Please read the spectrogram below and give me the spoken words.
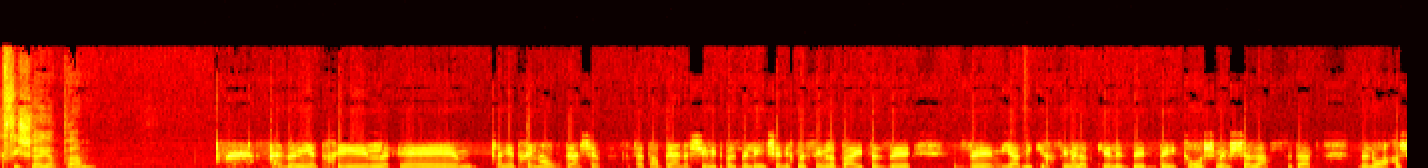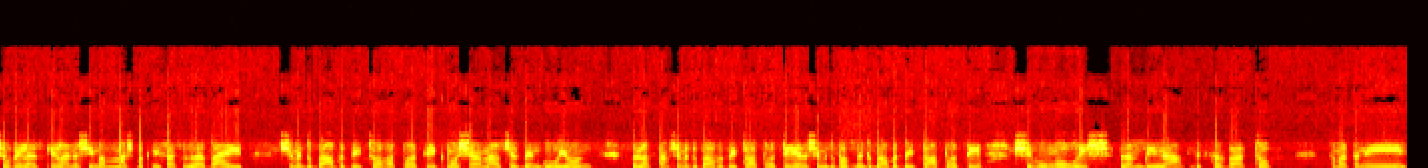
כפי שהיה פעם? אז אני אתחיל, אה, אני אתחיל מהעובדה שקצת הרבה אנשים מתבלבלים כשנכנסים לבית הזה ומיד מתייחסים אליו כאל איזה בית ראש ממשלה, את יודעת. ונורא חשוב לי להזכיר לאנשים ממש בכניסה לבית שמדובר בביתו הפרטי, כמו שאמרת, של בן גוריון, ולא סתם שמדובר בביתו הפרטי, אלא שמדובר בביתו הפרטי שהוא מוריש למדינה בצוואתו. זאת אומרת, אני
